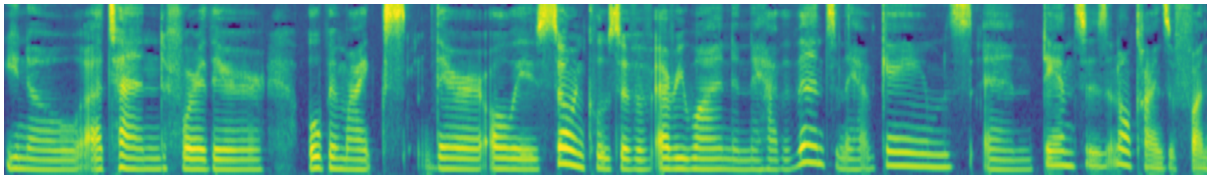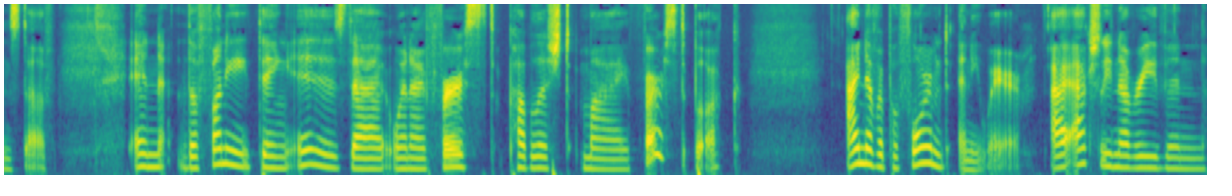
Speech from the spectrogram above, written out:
you know, attend for their open mics. They're always so inclusive of everyone, and they have events and they have games and dances and all kinds of fun stuff. And the funny thing is that when I first published my first book, I never performed anywhere. I actually never even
